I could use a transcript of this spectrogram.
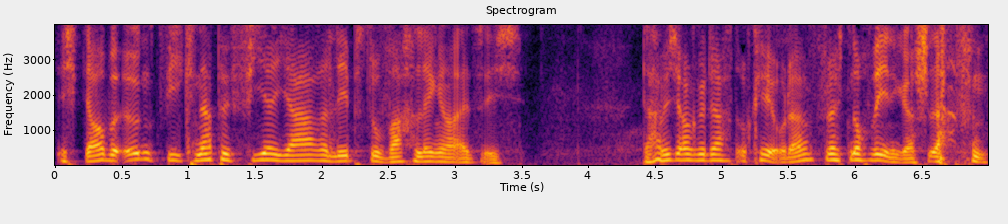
Ich glaube, irgendwie knappe vier Jahre lebst du wach länger als ich. Da habe ich auch gedacht, okay, oder? Vielleicht noch weniger schlafen.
